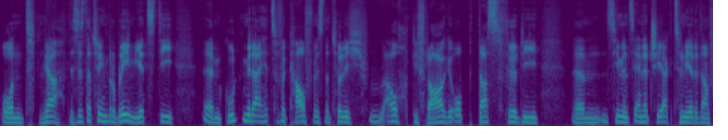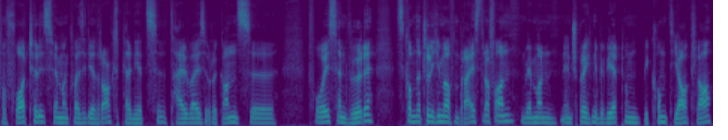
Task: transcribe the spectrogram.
und ja, das ist natürlich ein Problem. Jetzt die ähm, guten Bereiche zu verkaufen, ist natürlich auch die Frage, ob das für die ähm, Siemens Energy Aktionäre dann von Vorteil ist, wenn man quasi die Ertragsperlen jetzt äh, teilweise oder ganz äh, veräußern würde. Es kommt natürlich immer auf den Preis drauf an. Wenn man eine entsprechende Bewertung bekommt, ja klar.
